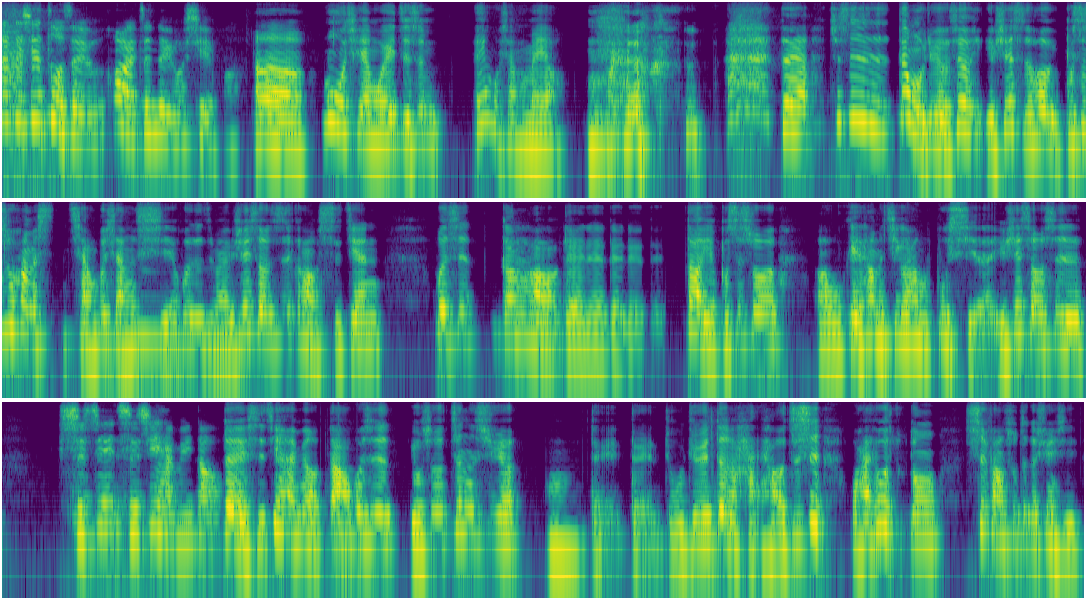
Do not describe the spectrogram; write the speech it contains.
那这些作者有后来真的有写吗？嗯，目前为止是，哎，我想想没有。对啊，就是，但我觉得有时候有些时候不是说他们想不想写嗯或者怎么样，有些时候就是刚好时间，或者是刚好，对对对对对，倒也不是说呃我给他们机会他们不写了，有些时候是时机时机还没到。对，时间还没有到，或者是有时候真的需要，嗯，对对，我觉得这个还好，只是我还是会主动释放出这个讯息，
